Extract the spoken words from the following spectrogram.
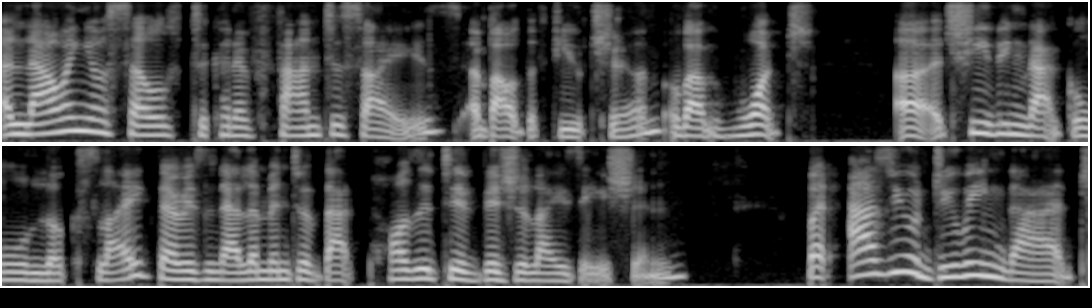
allowing yourself to kind of fantasize about the future, about what uh, achieving that goal looks like. There is an element of that positive visualization. But as you're doing that,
